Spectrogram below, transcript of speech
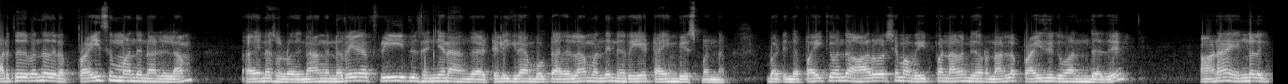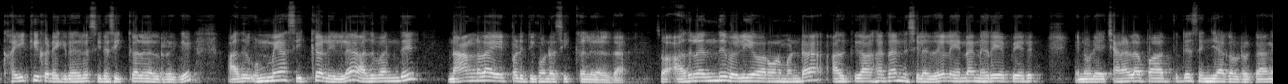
அடுத்தது வந்து அதில் ப்ரைஸும் வந்து நல்லா என்ன சொல்கிறது நாங்கள் நிறைய ஃப்ரீ இது செஞ்ச நாங்கள் டெலிகிராம் போட்டு அதெல்லாம் வந்து நிறைய டைம் வேஸ்ட் பண்ணோம். பட் இந்த பைக்கு வந்து ஆறு வருஷமாக வெயிட் பண்ணாலும் இது ஒரு நல்ல ப்ரைஸுக்கு வந்தது. ஆனால் எங்களுக்கு கைக்கு கிடைக்கிறதுல சில சிக்கல்கள் இருக்குது அது உண்மையாக சிக்கல் இல்லை. அது வந்து நாங்களாக ஏற்படுத்தி கொண்ட சிக்கல்கள் தான். ஸோ அதுலேருந்து வெளியே வரணுமெண்டா அதுக்காக தான் சில இதுகள். ஏன்னா நிறைய பேர் என்னுடைய சேனலை பார்த்துட்டு செஞ்சாக்கள் இருக்காங்க.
